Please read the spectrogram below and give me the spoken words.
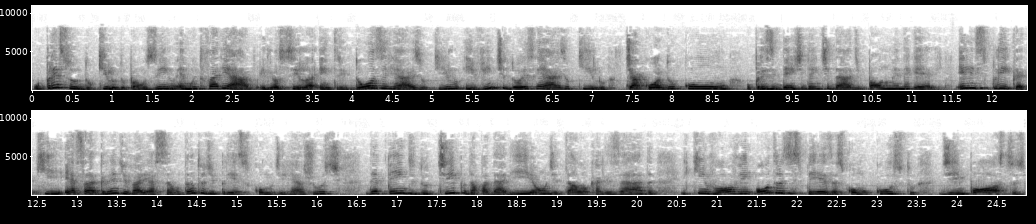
O preço do quilo do pãozinho é muito variado. Ele oscila entre R$ 12,00 o quilo e R$ 22,00 o quilo, de acordo com o presidente da entidade, Paulo Meneghelli. Ele explica que essa grande variação, tanto de preço como de reajuste, depende do tipo da padaria, onde está localizada e que envolve outras despesas, como custo de impostos.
